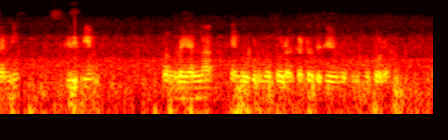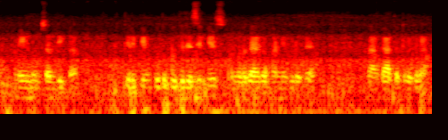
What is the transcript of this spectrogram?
பண்ணி திருப்பியும் உங்களை எல்லாம் எங்கள் குடும்பத்தோட கட்டுறதுக்கு எவ்வளோ குடும்பத்தோட மீண்டும் சந்திப்பேன். திருப்பியும் புது புது ரெசிபிஸ் உங்களுக்காக பண்ணி கொடுக்க நான் காத்துட்ருக்குறேன்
